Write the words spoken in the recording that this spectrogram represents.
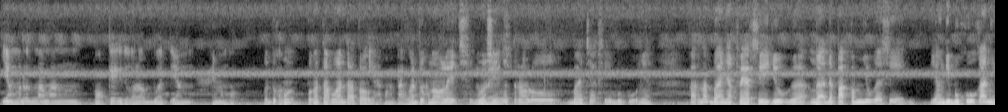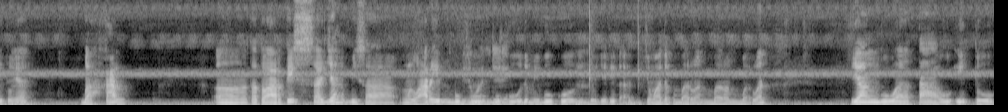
yang menurut mamang oke gitu kalau buat yang emang untuk peng- pengetahuan tato ya pengetahuan untuk knowledge gue sih Knowledge. nggak terlalu baca sih bukunya karena banyak versi juga nggak ada pakem juga sih yang dibukukan gitu ya bahkan eh, tato artis saja bisa ngeluarin buku sendiri. buku demi buku Hmm. gitu jadi cuma ada pembaruan pembaruan pembaruan yang gua tahu itu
